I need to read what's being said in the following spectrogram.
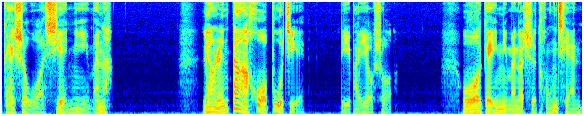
该是我谢你们呢。”两人大惑不解。李白又说：“我给你们的是铜钱，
